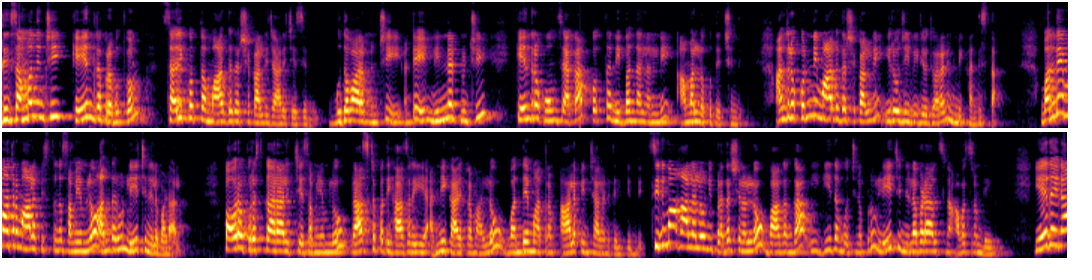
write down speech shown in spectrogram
దీనికి సంబంధించి కేంద్ర ప్రభుత్వం సరికొత్త మార్గదర్శకాల్ని జారీ చేసింది. బుధవారం నుంచి అంటే నిన్నటి నుంచి కేంద్ర హోంశాఖ కొత్త నిబంధనల్ని అమల్లోకి తెచ్చింది. అందులో కొన్ని మార్గదర్శకాలని ఈరోజు ఈ వీడియో ద్వారా నేను మీకు అందిస్తా. వందే మాత్రం ఆలపిస్తున్న సమయంలో అందరూ లేచి నిలబడాలి. పౌర పురస్కారాలు ఇచ్చే సమయంలో రాష్ట్రపతి హాజరయ్యే అన్ని కార్యక్రమాల్లో వందే మాత్రం ఆలపించాలని తెలిపింది. సినిమా హాలలోని ప్రదర్శనల్లో భాగంగా ఈ గీతం వచ్చినప్పుడు లేచి నిలబడాల్సిన అవసరం లేదు. ఏదైనా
